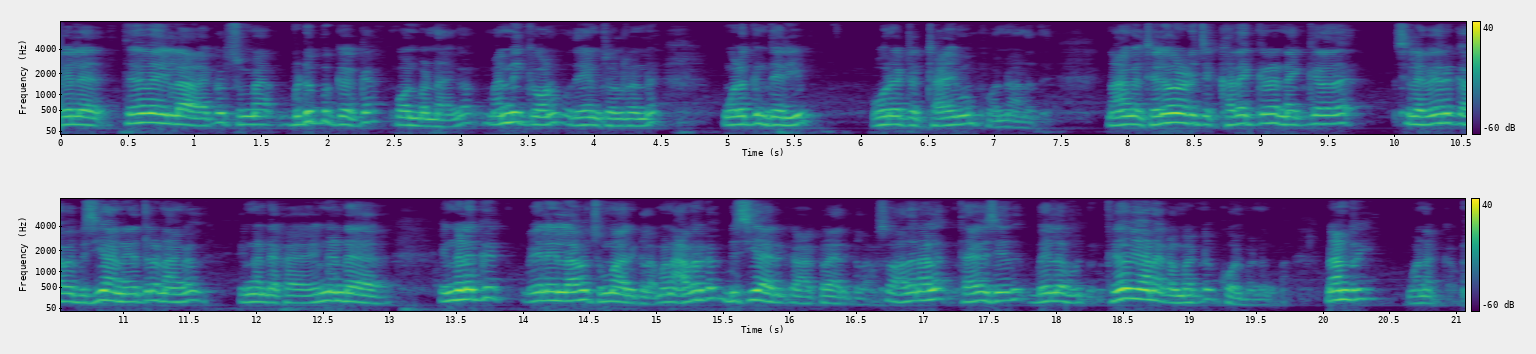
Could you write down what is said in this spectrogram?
வேலை தேவையில்லாத ஆட்கள் சும்மா விடுப்பு கேட்க ஃபோன் பண்ணாங்க மன்னிக்கணும் உதயம் சொல்கிறேன்னு உங்களுக்கும் தெரியும். ஒரு டைமும் பொண்ணானது நாங்கள் செலவழித்து கதைக்கிற நிற்கிறத சில பேருக்கு அவை பிஸியான நேரத்தில் நாங்கள் எங்கண்ட க எங்கண்ட எங்களுக்கு வேலை இல்லாமல் சும்மா இருக்கலாம். ஆனால் அவர்கள் பிஸியாக இருக்க ஆட்களாக இருக்கலாம். ஸோ அதனால் தயவுசெய்து வேலை தேவையான ஆட்கள் மட்டும் கோல் பண்ணுங்க. நன்றி வணக்கம்.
